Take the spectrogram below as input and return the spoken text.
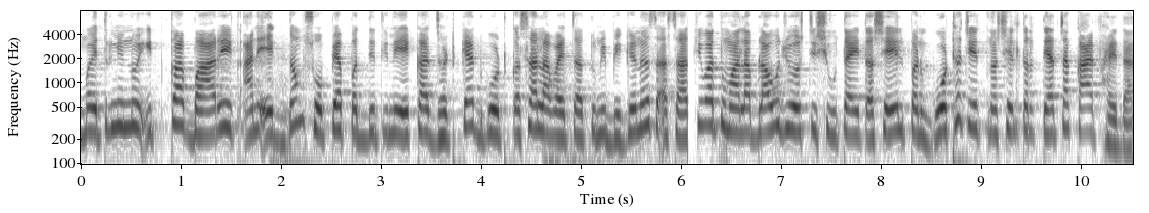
मैत्रिणींनो इतका बारीक आणि एकदम सोप्या पद्धतीने एका झटक्यात गोठ कसा लावायचा तुम्ही बिगेनर्स असाल किंवा तुम्हाला ब्लाऊज व्यवस्थित शिवता येत असेल पण गोठच येत नसेल तर त्याचा काय फायदा?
